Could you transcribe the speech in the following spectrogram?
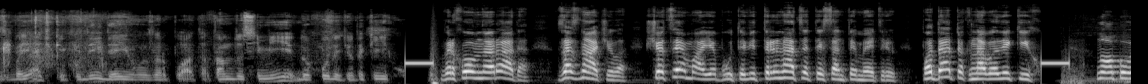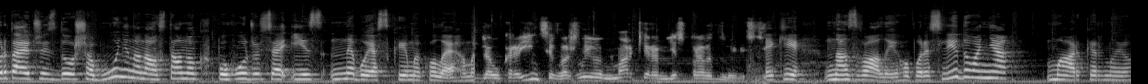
з боячки, куди йде його зарплата. Там до сім'ї доходить отакий ху. Верховна Рада зазначила, що це має бути від 13 сантиметрів. Податок на великий ху. Ну а повертаючись до Шабуніна, наостанок погоджуся із небоязкими колегами, Для українців важливим маркером є справедливість. які назвали його переслідування маркерною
